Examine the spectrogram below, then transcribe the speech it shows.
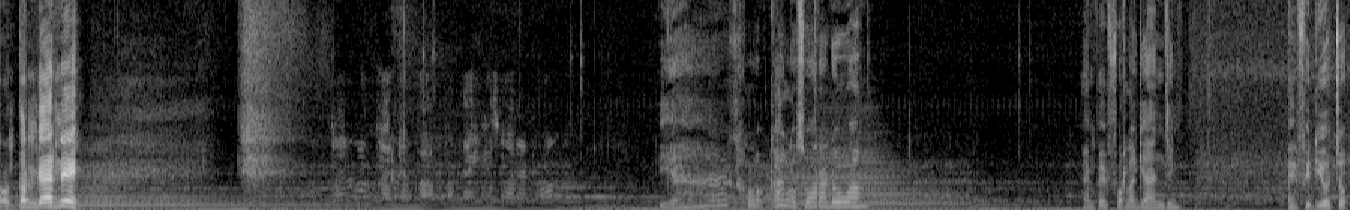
tonton gak nih? Ya kalau kalau suara doang. MP4 lagi anjing. Eh video cok.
